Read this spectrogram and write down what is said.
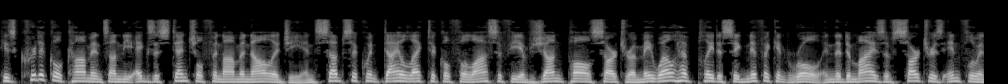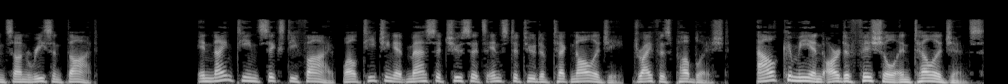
His critical comments on the existential phenomenology and subsequent dialectical philosophy of Jean-Paul Sartre may well have played a significant role in the demise of Sartre's influence on recent thought. In 1965, while teaching at Massachusetts Institute of Technology, Dreyfus published, "'Alchemy and Artificial Intelligence'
